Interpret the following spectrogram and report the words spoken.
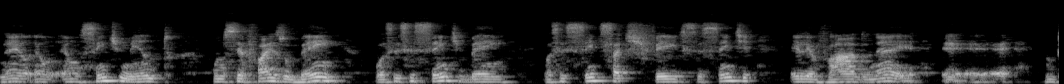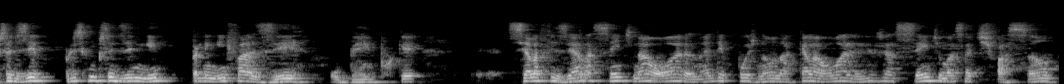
né? É, um, é um sentimento. Quando você faz o bem, você se sente bem, você se sente satisfeito, se sente elevado, né? É, é, é não precisa dizer, por isso que não precisa dizer ninguém para ninguém fazer o bem, porque se ela fizer, ela sente na hora, não é depois não, naquela hora ele já sente uma satisfação,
